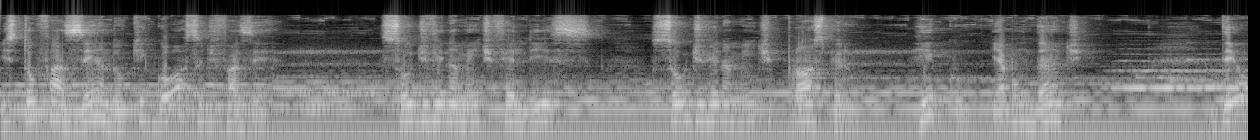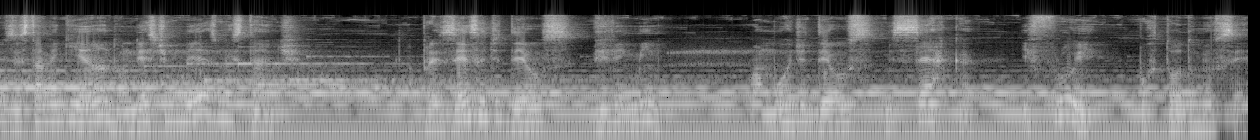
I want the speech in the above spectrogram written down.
Estou fazendo o que gosto de fazer. Sou divinamente feliz. Sou divinamente próspero, rico e abundante. Deus está me guiando neste mesmo instante. A presença de Deus vive em mim. O amor de Deus me cerca e flui por todo o meu ser.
